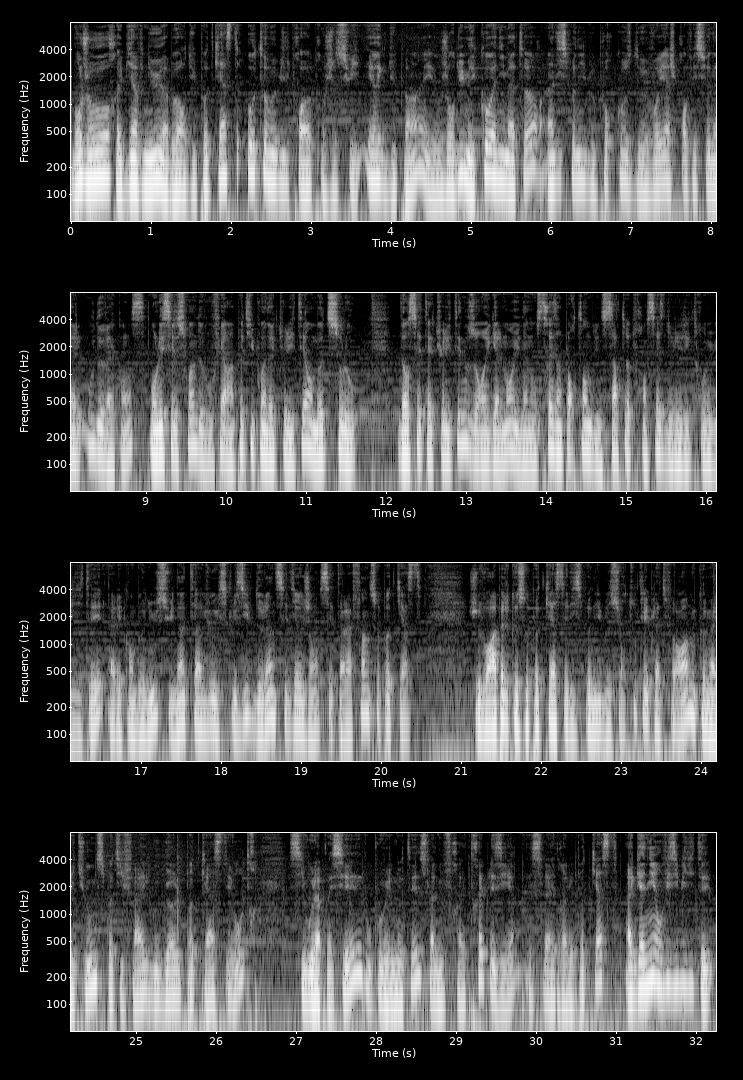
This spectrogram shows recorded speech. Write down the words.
Bonjour et bienvenue à bord du podcast Automobile Propre. Je suis Eric Dupin et aujourd'hui mes co-animateurs, indisponibles pour cause de voyage professionnel ou de vacances, m'ont laissé le soin de vous faire un petit point d'actualité en mode solo. Dans cette actualité, nous aurons également une annonce très importante d'une start-up française de l'électromobilité, avec en bonus une interview exclusive de l'un de ses dirigeants. C'est à la fin de ce podcast. Je vous rappelle que ce podcast est disponible sur toutes les plateformes comme iTunes, Spotify, Google Podcast et autres. Si vous l'appréciez, vous pouvez le noter, cela nous ferait très plaisir et cela aiderait le podcast à gagner en visibilité.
